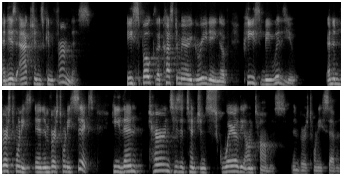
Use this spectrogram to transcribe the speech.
And his actions confirm this. He spoke the customary greeting of peace be with you. And in verse 20 and in verse 26, he then turns his attention squarely on Thomas in verse 27.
